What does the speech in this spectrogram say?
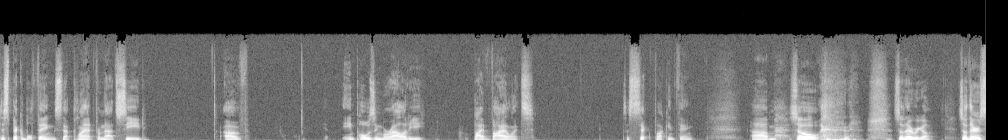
despicable things that plant from that seed of imposing morality by violence. It's a sick fucking thing. Um, so, so there we go. So there's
